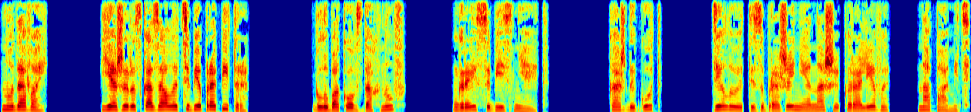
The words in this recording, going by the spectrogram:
«Ну давай, я же рассказала тебе про Питера». Глубоко вздохнув, Грейс объясняет. Каждый год делают изображение нашей королевы на память.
